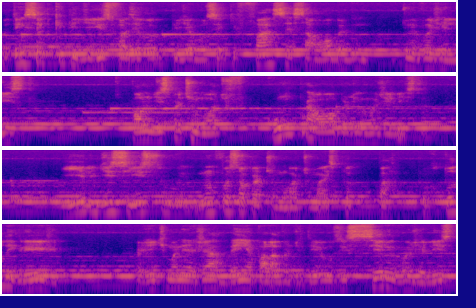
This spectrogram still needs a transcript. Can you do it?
Eu tenho sempre que pedir isso, fazer, pedir a você que faça essa obra de um, evangelista. Paulo disse para Timóteo, cumpra a obra de um evangelista. E ele disse isso, não foi só para Timóteo, mas por toda a igreja, para a gente manejar bem a palavra de Deus e ser um evangelista.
